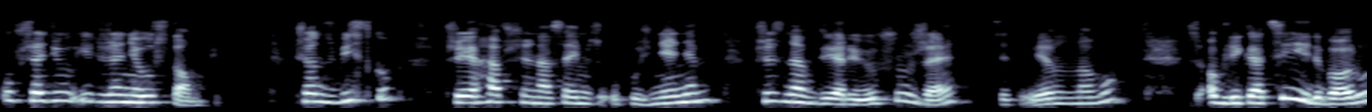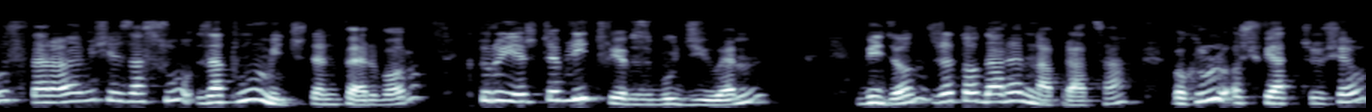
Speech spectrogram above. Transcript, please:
uprzedził ich, że nie ustąpi. Ksiądz biskup, przyjechawszy na Sejm z opóźnieniem, przyznał w diariuszu, że, cytuję znowu, z obligacji dworu starałem się zatłumić ten ferwor, który jeszcze w Litwie wzbudziłem, widząc, że to daremna praca, bo król oświadczył się,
